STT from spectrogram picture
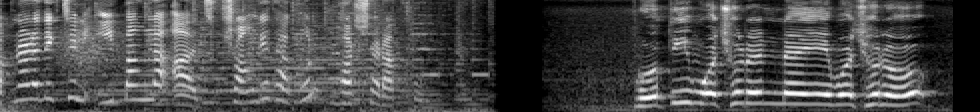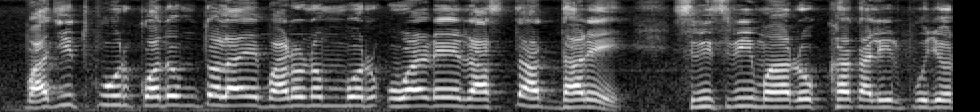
আপনারা দেখছেন ই বাংলা আজ। সঙ্গে থাকুন, ভরসা রাখুন। প্রতি বছরের ন্যায় এবছরও বাজিতপুর কদমতলায় বারো নম্বর ওয়ার্ডের রাস্তার ধারে শ্রী শ্রী মা রক্ষাকালীর পুজোর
